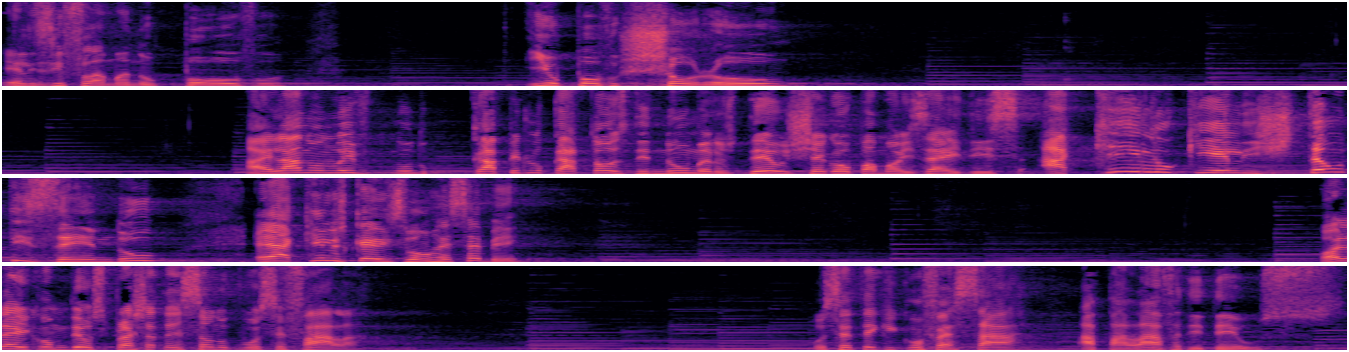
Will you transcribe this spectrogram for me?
Eles inflamando o povo, e o povo chorou. Aí lá no, livro, no capítulo 14 de Números, Deus chegou para Moisés e disse: Aquilo que eles estão dizendo é aquilo que eles vão receber. Olha aí como Deus presta atenção no que você fala. Você tem que confessar a palavra de Deus.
